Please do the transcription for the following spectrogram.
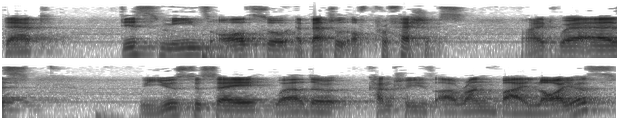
that this means also a battle of professions, right? Whereas we used to say, well, the countries are run by lawyers.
